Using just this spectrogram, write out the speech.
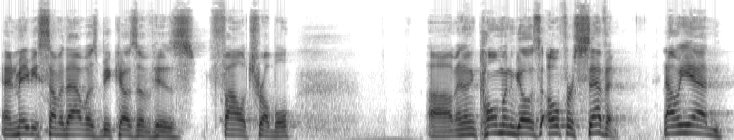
and maybe some of that was because of his foul trouble. Um, and then Coleman goes 0 for 7. Now he had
